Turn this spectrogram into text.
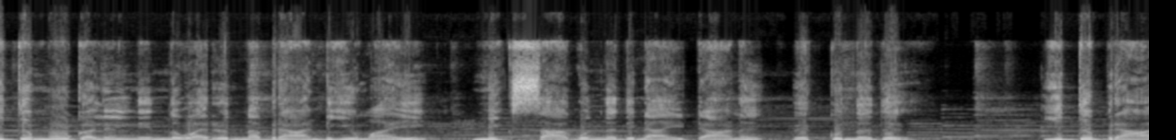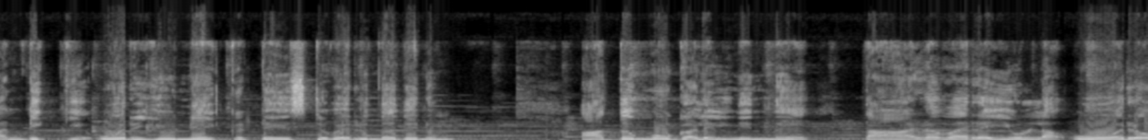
ഇത് മുകളിൽ നിന്ന് വരുന്ന ബ്രാൻഡിയുമായി മിക്സ് ആകുന്നതിനായിട്ടാണ് വെക്കുന്നത്. ഇത് ബ്രാൻഡിക്ക് ഒരു യുണീക്ക് ടേസ്റ്റ് വരുന്നതിനും അത് മുകളിൽ നിന്ന് താഴെ വരെയുള്ള ഓരോ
